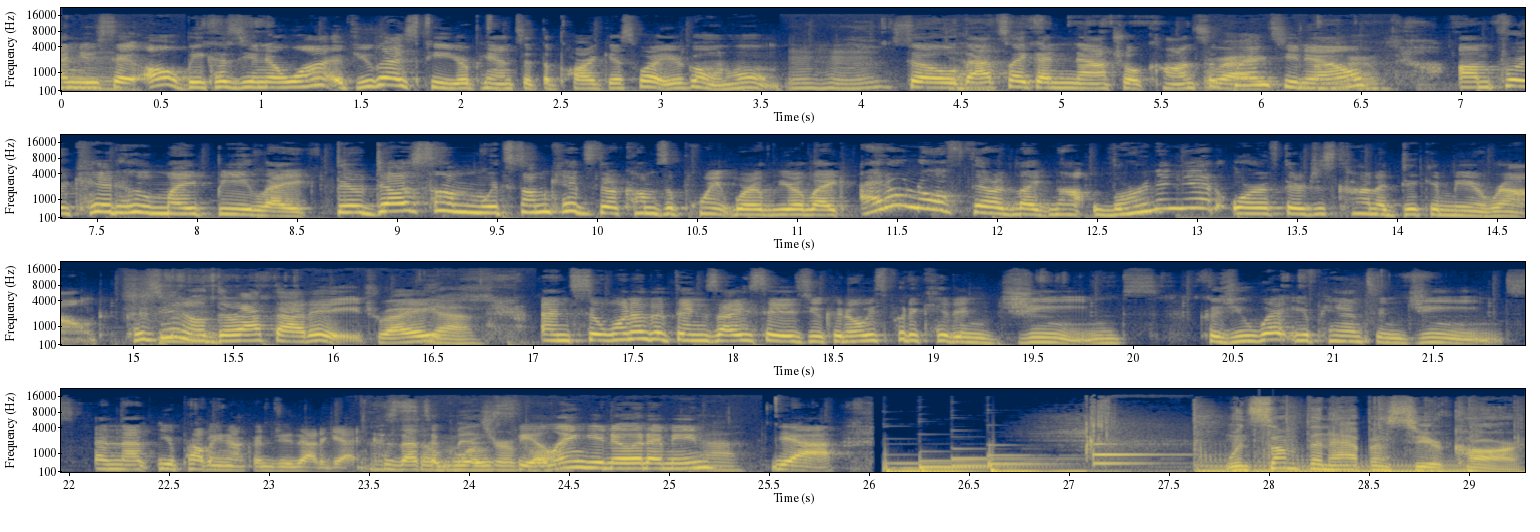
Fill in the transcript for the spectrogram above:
And you mm. say, oh, because you know what? If you guys pee your pants at the park, guess what? You're going home. Mm-hmm. So that's like a natural consequence, Right. you know? Um, for a kid who might be like, there does some, with some kids, there comes a point where you're like, I don't know if they're like not learning it or if they're just kind of dicking me around. Because, you know, mm-hmm. they're at that age, right? Yeah. And so one of the things I say is you can always put a kid in jeans because you wet your pants in jeans and that you're probably not going to do that again because That's that's, so a gross miserable. feeling. You know what I mean? Yeah. Yeah. When something happens to your car,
